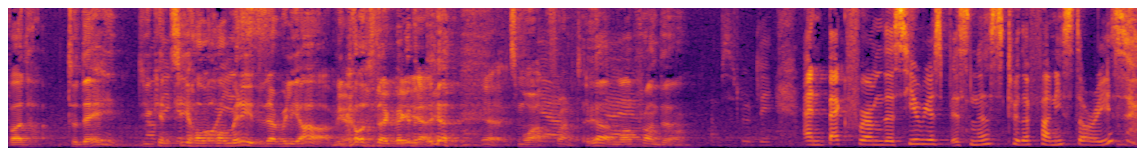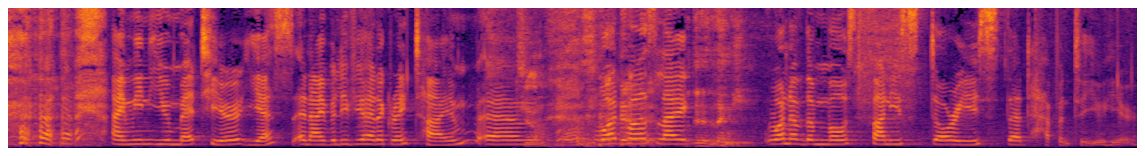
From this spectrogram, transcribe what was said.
But today you Now can see get a how, how many there really are Yeah. because like back in yeah. the day, yeah, it's more Yeah. upfront. yeah, Yeah, more yeah. upfront. Uh, Absolutely. And back from the serious business to the funny stories. I mean, you met here, yes, and I believe you had a great time. Um, sure. what was like one of the most funny stories that happened to you here?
